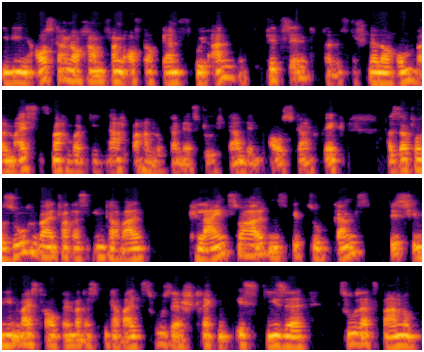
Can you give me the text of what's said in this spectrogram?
Die, einen Ausgang noch haben, fangen oft auch gern früh an, wenn sie fit sind. Dann ist es schneller rum, weil meistens machen wir die Nachbehandlung dann erst durch, dann den Ausgang weg. Also da versuchen wir einfach das Intervall klein zu halten. Es gibt so ganz bisschen Hinweis darauf, wenn wir das Intervall zu sehr strecken, ist diese Zusatzbehandlung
